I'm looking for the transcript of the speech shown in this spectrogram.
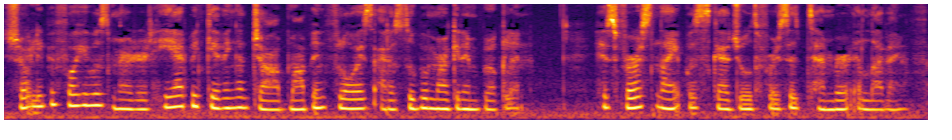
Shortly before he was murdered, he had been given a job mopping floors at a supermarket in Brooklyn. His first night was scheduled for September 11th.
